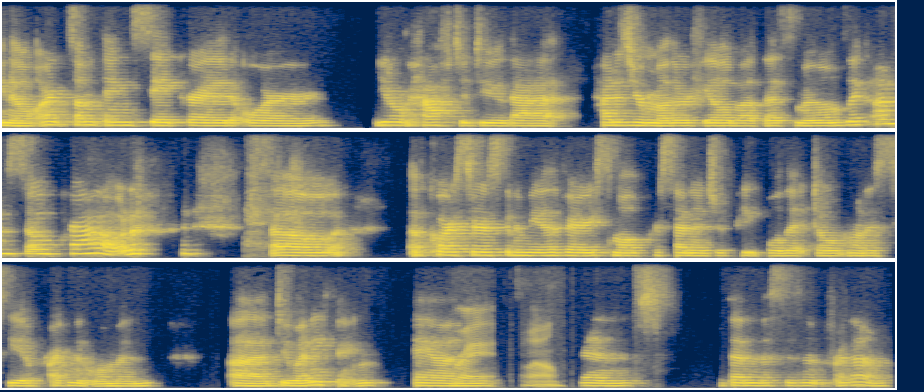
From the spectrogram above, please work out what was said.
you know, aren't some things sacred or you don't have to do that. How does your mother feel about this? My mom's like, I'm so proud. so, of course, there's going to be a very small percentage of people that don't want to see a pregnant woman uh, do anything. And, right. Well, and then this isn't for them.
